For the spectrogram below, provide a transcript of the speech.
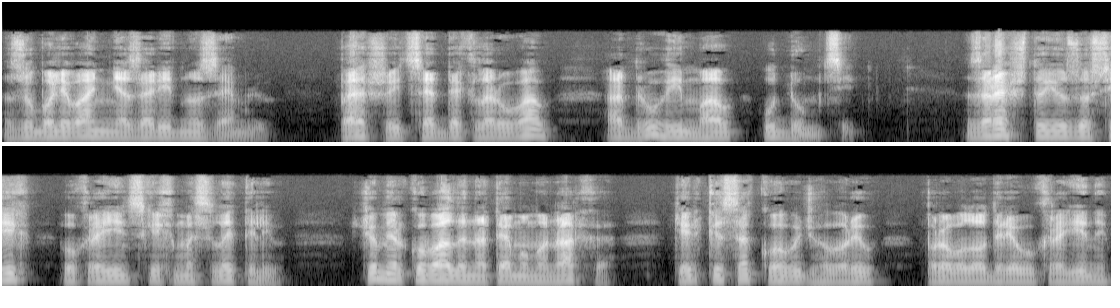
з уболівання за рідну землю. Перший це декларував, а другий мав у думці. Зрештою, з усіх українських мислителів, що міркували на тему монарха, тільки Сакович говорив про володаря України.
